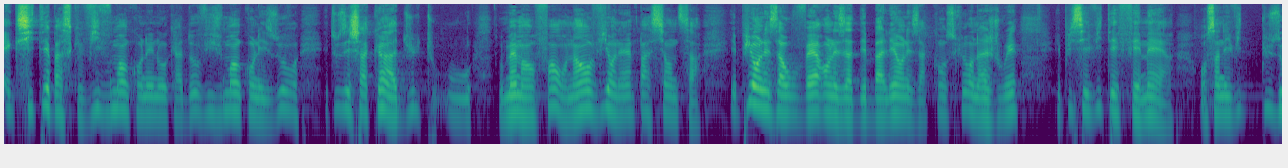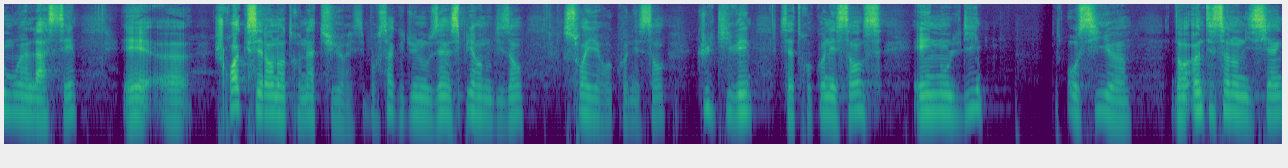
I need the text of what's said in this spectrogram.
excités parce que vivement qu'on ait nos cadeaux, vivement qu'on les ouvre. Et tous et chacun, adultes ou, même enfants, on a envie, on est impatient de ça. Et puis on les a ouverts, on les a déballés, on les a construits, on a joué. Et puis c'est vite éphémère. On s'en est vite plus ou moins lassé. Et euh, je crois que c'est dans notre nature. Et c'est pour ça que Dieu nous inspire en nous disant, soyez reconnaissants, cultivez cette reconnaissance. Et il nous le dit aussi euh, dans 1 Thessaloniciens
